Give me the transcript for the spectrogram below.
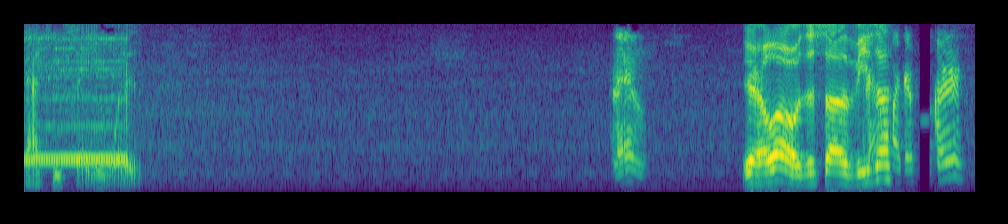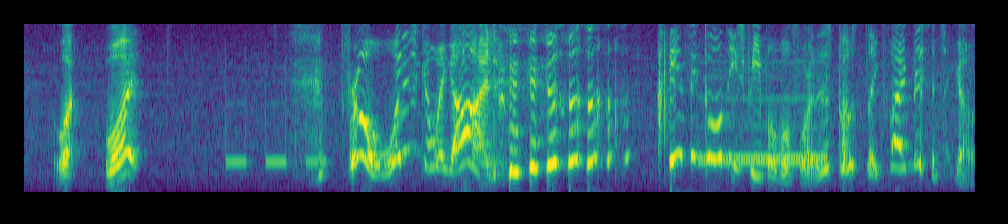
That's insane. What is that? Hello. Yeah, hello. Is this uh visa? Hello. What? What? Bro, what is going on? I haven't called these people before. This post like five minutes ago.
